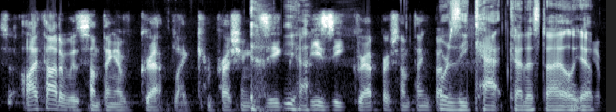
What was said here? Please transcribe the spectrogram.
so I thought it was something of grep, like compression Z, Yeah. BZ grep or something. But or ZCAT kind of style. Yeah. Yep.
